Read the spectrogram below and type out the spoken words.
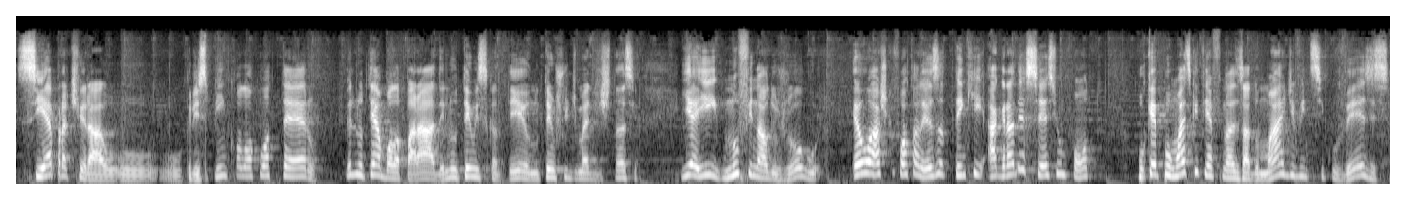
se é para tirar o, o, o Crispim, coloca o Otero. Ele não tem a bola parada, ele não tem o escanteio, não tem o chute de média distância. E aí, no final do jogo, eu acho que o Fortaleza tem que agradecer esse um ponto. Porque por mais que tenha finalizado mais de 25 vezes,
